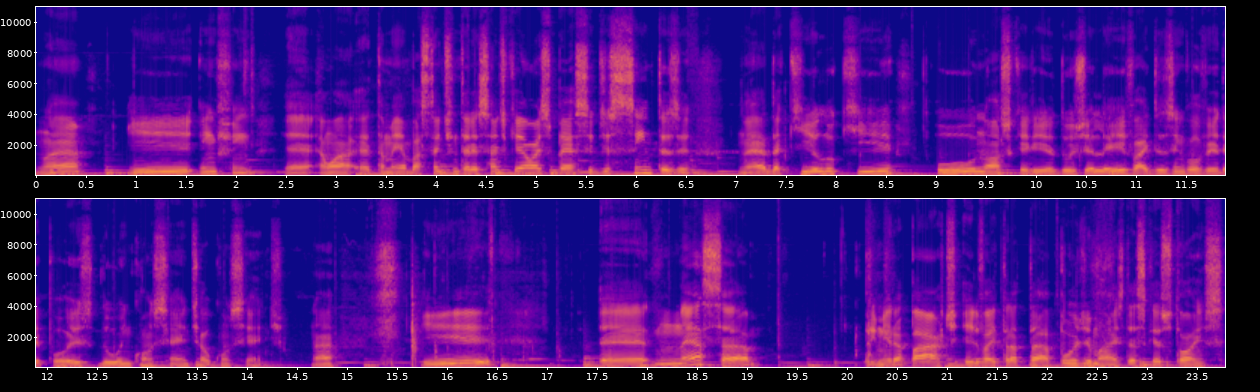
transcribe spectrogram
né? E, enfim, é, é, uma, é também é bastante interessante que é uma espécie de síntese, né, daquilo que o nosso querido Gelei vai desenvolver depois do inconsciente ao consciente, né? E é, nessa primeira parte, ele vai tratar por demais das questões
